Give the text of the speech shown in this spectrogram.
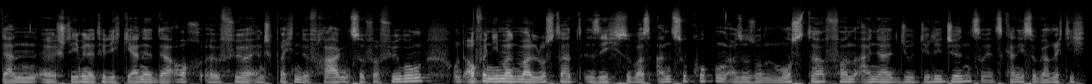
dann äh, stehen wir natürlich gerne da auch äh, für entsprechende Fragen zur Verfügung. Und auch wenn jemand mal Lust hat, sich sowas anzugucken, also so ein Muster von einer Due Diligence, so jetzt kann ich sogar richtig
